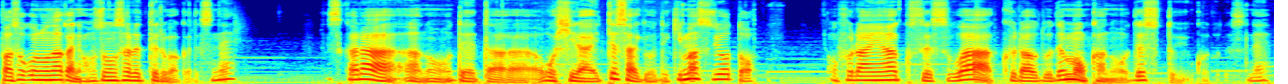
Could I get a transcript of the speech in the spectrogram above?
パソコンの中に保存されてるわけですね。ですからあのデータを開いて作業できますよと。オフラインアクセスはクラウドでも可能ですということですね。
